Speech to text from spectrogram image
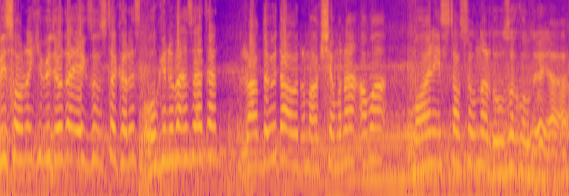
bir sonraki videoda egzoz takarız. O günü ben zaten randevu da alırım akşamına ama muayene istasyonları da uzak oluyor ya.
